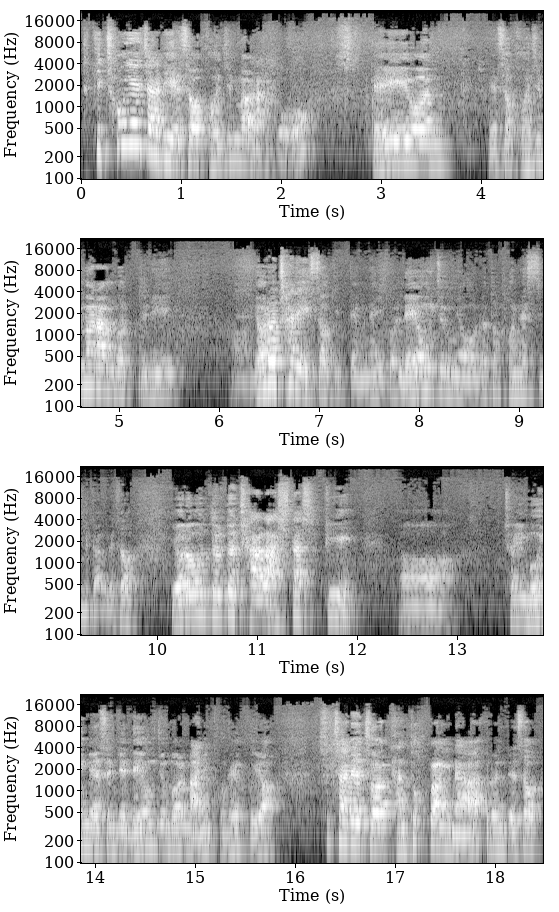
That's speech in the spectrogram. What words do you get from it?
특히 총회 자리에서 거짓말하고 대의원에서 거짓말한 것들이 어, 여러 차례 있었기 때문에 이걸 내용 증명으로도 보냈습니다. 그래서 여러분들도 잘 아시다시피 어, 저희 모임에서 이제 내용 증명을 많이 보냈고요. 수차례 조합 단톡방이나 그런 데서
